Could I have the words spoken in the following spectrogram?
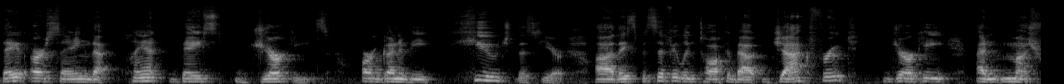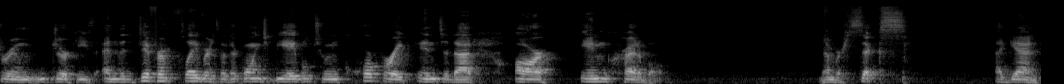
They are saying that plant-based jerkies are going to be huge this year. Uh, they specifically talked about jackfruit jerky and mushroom jerkies and the different flavors that they're going to be able to incorporate into that are incredible. Number six, again,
